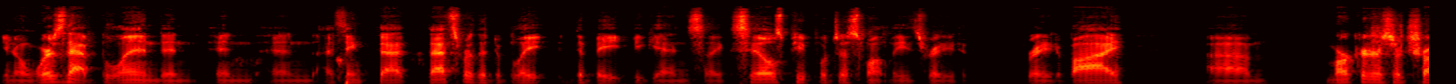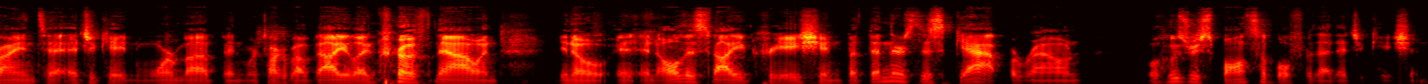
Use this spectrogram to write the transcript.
you know, where's that blend? And and and I think that that's where the debate debate begins. Like salespeople just want leads ready to ready to buy. Um, marketers are trying to educate and warm up and we're talking about value led growth now and you know and, and, all this value creation but then there's this gap around well who's responsible for that education?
